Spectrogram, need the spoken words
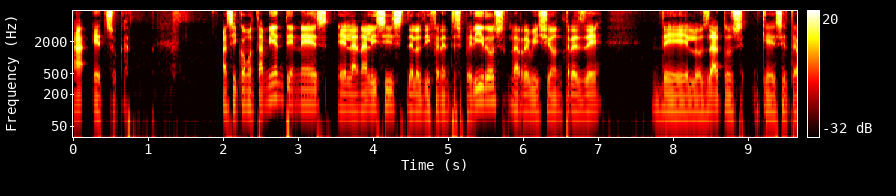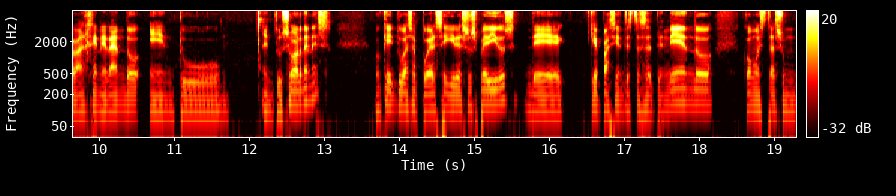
a Etsocat. Así como también tienes el análisis de los diferentes pedidos, la revisión 3D de los datos que se te van generando en, tu, en tus órdenes ok, tú vas a poder seguir esos pedidos de qué paciente estás atendiendo, cómo está su,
